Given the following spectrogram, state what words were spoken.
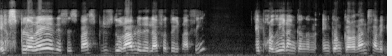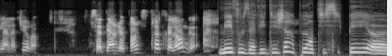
explorer des espaces plus durables de la photographie et produire en, concordance avec la nature. C'était une réponse très très longue. Mais vous avez déjà un peu anticipé euh,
